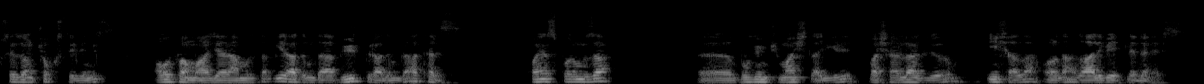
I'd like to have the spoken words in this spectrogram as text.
sezon çok istediğimiz Avrupa maceramızda bir adım daha, büyük bir adım daha atarız. Konya Spor'umuza bugünkü maçla ilgili başarılar diliyorum. İnşallah oradan galibiyetle döneriz.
